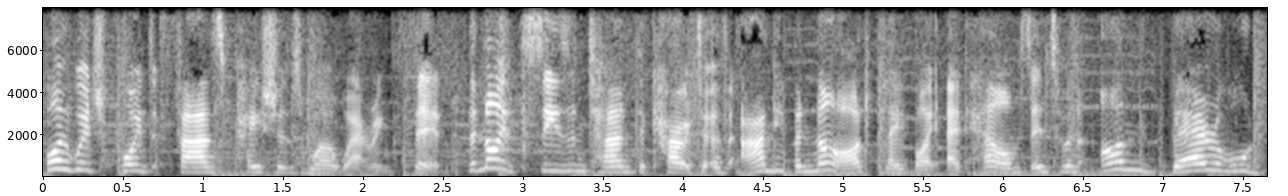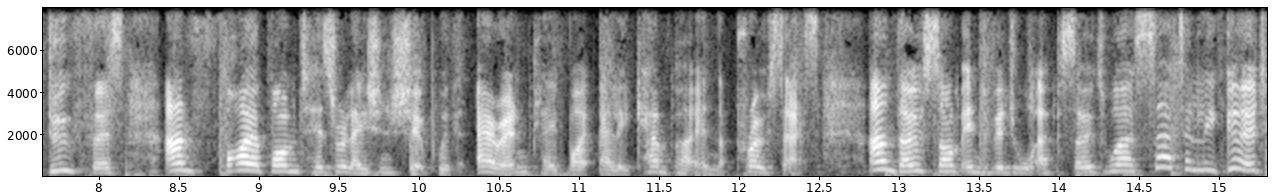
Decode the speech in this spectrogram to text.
by which point fans' patience were wearing thin. The ninth season turned the character of Andy Bernard, played by Ed Helms, into an unbearable doofus and firebombed his relationship with Erin, played by Ellie Kemper, in the process. And though some individual episodes were certainly good,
